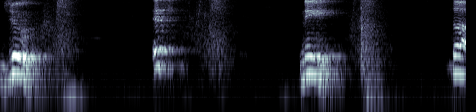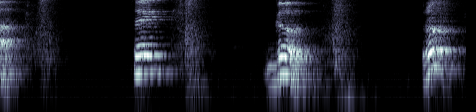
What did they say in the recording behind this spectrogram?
ju, it, knee, sa, say, go, rook,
